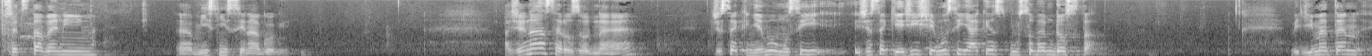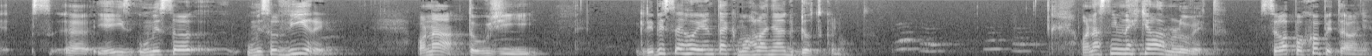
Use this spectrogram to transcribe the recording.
představeným eh, místní synagogy. A žena se rozhodne, že se k němu musí, že se k Ježíši musí nějakým způsobem dostat. Vidíme ten eh, její úmysl, úmysl víry. Ona touží, kdyby se ho jen tak mohla nějak dotknout. Ona s ním nechtěla mluvit. Zcela pochopitelně.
